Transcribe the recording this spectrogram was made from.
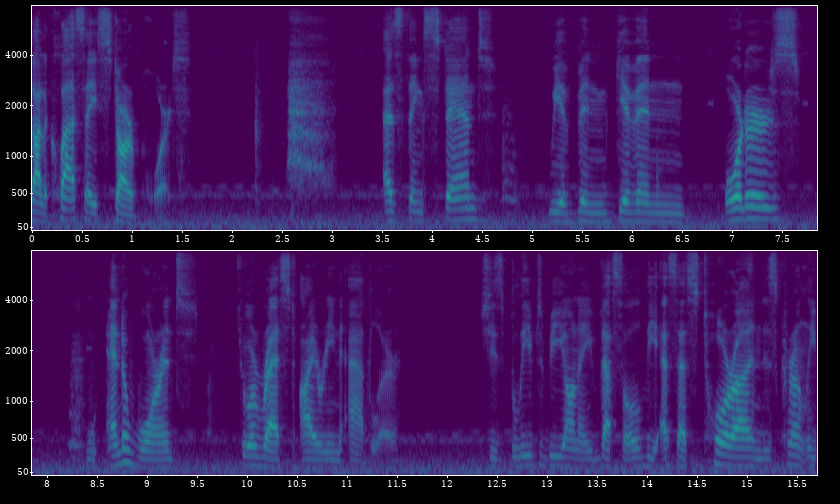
Got a Class A starport. As things stand, we have been given orders and a warrant to arrest Irene Adler. She's believed to be on a vessel, the SS Taura, and is currently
